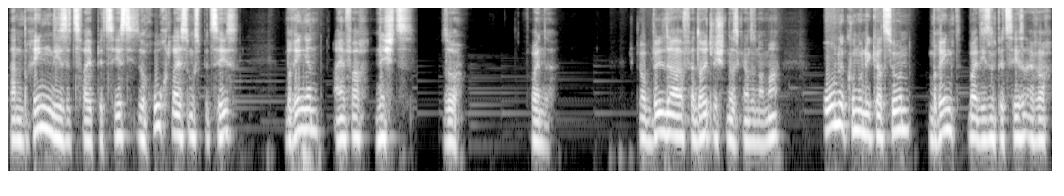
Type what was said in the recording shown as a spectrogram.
dann bringen diese zwei PCs, diese Hochleistungs-PCs, bringen einfach nichts. So, Freunde. Ich glaube, Bilder verdeutlichen das Ganze nochmal. Ohne Kommunikation bringt bei diesen PCs einfach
